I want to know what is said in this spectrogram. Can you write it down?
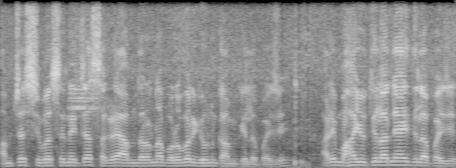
आमच्या शिवसेनेच्या सगळ्या आमदारांना बरोबर घेऊन काम केलं पाहिजे. आणि महायुतीला न्याय दिला पाहिजे.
